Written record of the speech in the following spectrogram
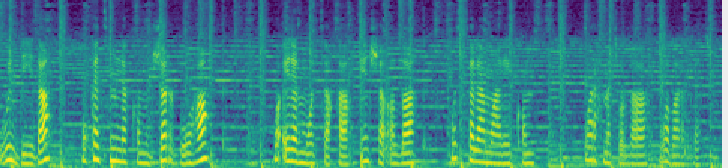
ولذيذة وكنتمنىكم تجربوها وإلى الملتقى إن شاء الله. والسلام عليكم ورحمة الله وبركاته.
